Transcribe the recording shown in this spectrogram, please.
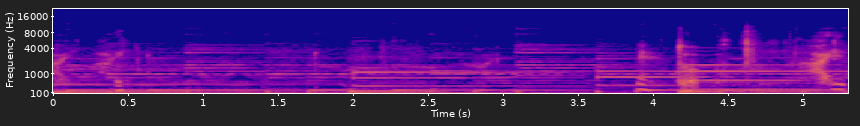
はいはい、えっ、とはい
